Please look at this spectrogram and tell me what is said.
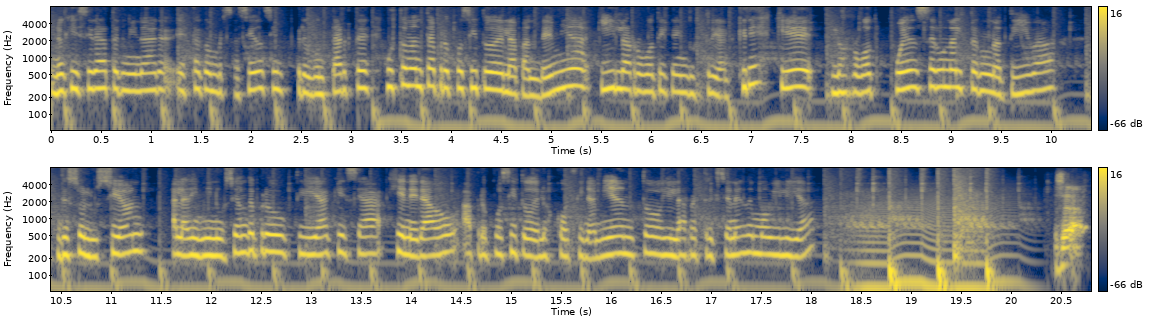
No quisiera terminar esta conversación sin preguntarte justamente a propósito de la pandemia y la robótica industrial. ¿Crees que los robots pueden ser una alternativa de solución a la disminución de productividad que se ha generado a propósito de los confinamientos y las restricciones de movilidad? O sea,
